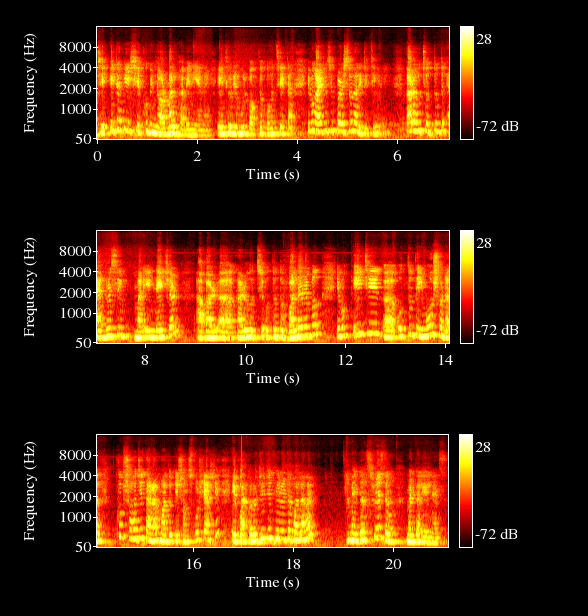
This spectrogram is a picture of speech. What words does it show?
যে এটাকেই সে খুবই নর্মালভাবে নিয়ে নেয়। এই থিওরির মূল বক্তব্য হচ্ছে এটা। এবং আরেকটা হচ্ছে পার্সোনালিটি থিওরি কারও হচ্ছে অত্যন্ত অ্যাগ্রেসিভ মানে ইন নেচার আবার কারও হচ্ছে অত্যন্ত ভালনারেবল এবং এই যে অত্যন্ত ইমোশনাল খুব সহজে তারা মাদকের সংস্পর্শে আসে এবং যে থিওরিটা বলা হয় মেন্টাল স্ট্রেস এবং মেন্টাল ইলনেস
